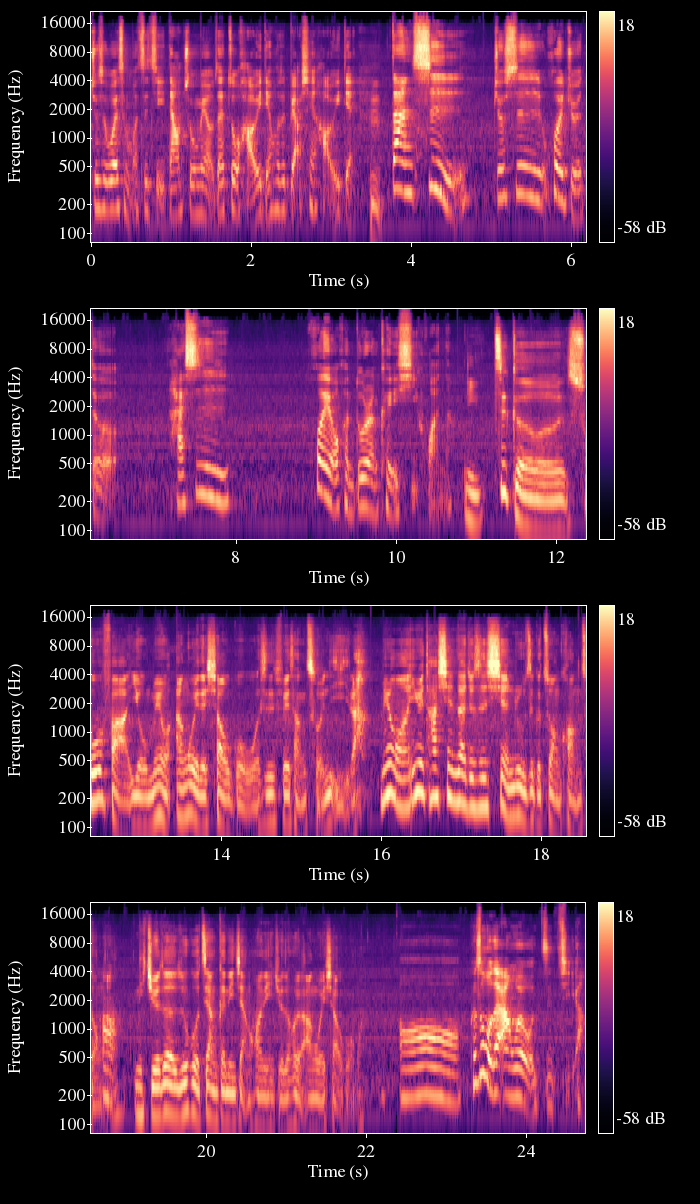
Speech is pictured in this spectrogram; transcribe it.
就是为什么自己当初没有再做好一点，或者表现好一点？嗯，但是就是会觉得还是会有很多人可以喜欢呢、你这个说法有没有安慰的效果？我是非常存疑啦。没有啊，因为他现在就是陷入这个状况中啊。嗯你觉得如果这样跟你讲话，你觉得会有安慰效果吗？哦，可是我在安慰我自己啊。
